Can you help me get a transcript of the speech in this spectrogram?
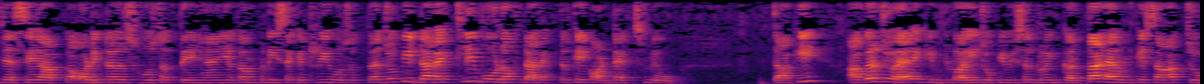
जैसे आपका ऑडिटर्स हो सकते हैं या कंपनी सेक्रेटरी हो सकता है, जो कि डायरेक्टली बोर्ड ऑफ़ डायरेक्टर के कॉन्टेक्ट में हो. ताकि अगर जो है एक एम्प्लॉय जो कि विसल ब्लोइंग करता है, उनके साथ जो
